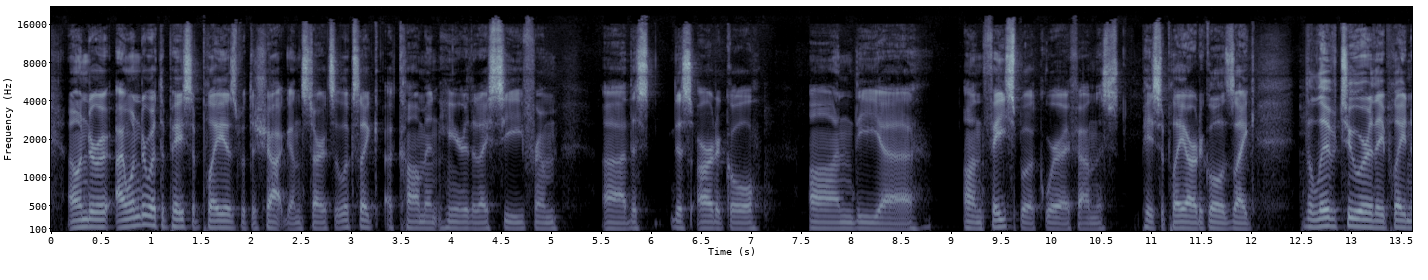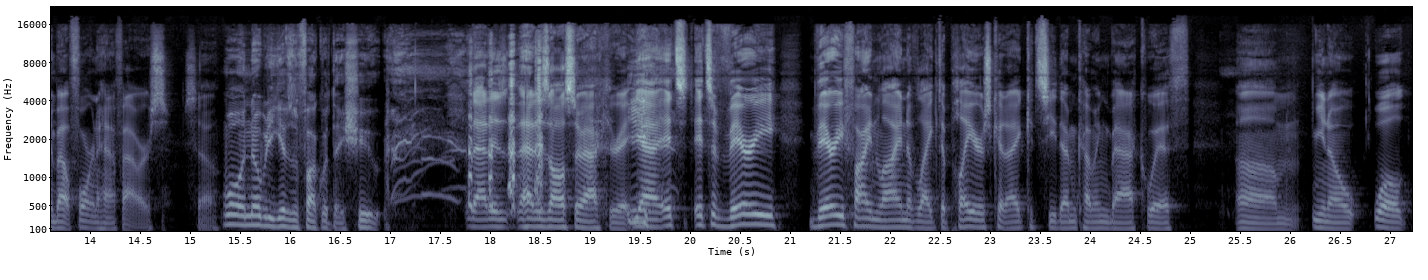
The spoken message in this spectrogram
I wonder I wonder what the pace of play is with the shotgun starts. It looks like a comment here that I see from uh, this this article on the uh, on Facebook where I found this pace of play article is like the LIV tour they played in about four and a half hours. So Well, and nobody gives a fuck what they shoot. that is that is also accurate. Yeah, it's it's a very very fine line of like the players could I could see them coming back with um you know well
